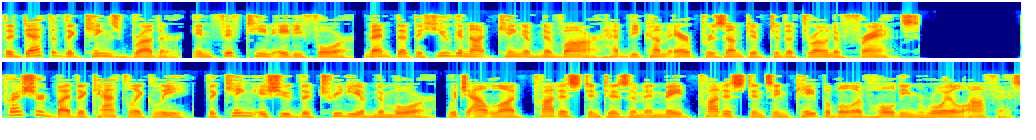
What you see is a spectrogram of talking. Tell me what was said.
The death of the king's brother, in 1584, meant that the Huguenot king of Navarre had become heir presumptive to the throne of France. Pressured by the Catholic League, the king issued the Treaty of Nemours, which outlawed Protestantism and made Protestants incapable of holding royal office.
